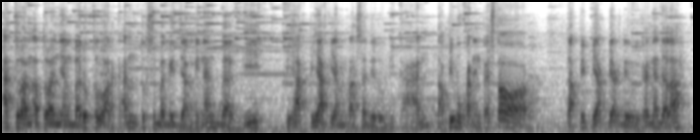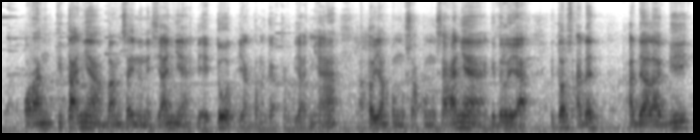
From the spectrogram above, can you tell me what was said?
aturan-aturan yang baru keluarkan untuk sebagai jaminan bagi pihak-pihak yang merasa dirugikan, tapi bukan investor. Tapi pihak-pihak dirugikannya adalah orang kitanya, bangsa Indonesianya, yaitu yang tenaga kerjanya atau yang pengusaha-pengusahanya gitu loh ya. Itu harus ada ada lagi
